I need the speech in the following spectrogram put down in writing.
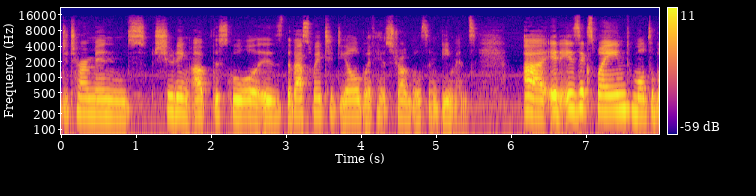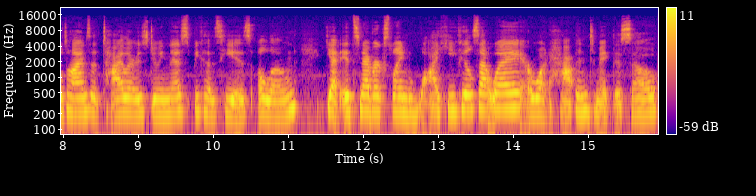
determines shooting up the school is the best way to deal with his struggles and demons. Uh, it is explained multiple times that Tyler is doing this because he is alone, yet it's never explained why he feels that way or what happened to make this so.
